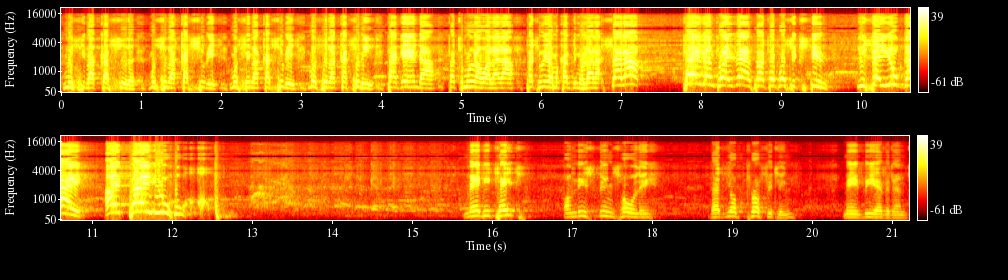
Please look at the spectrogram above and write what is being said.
Musiba kasuri. Musiba kasuri. Musiba kasuri. Musiba kasuri. Tagenda. Tatumula walala. Tatulila mkazi mulala. Shut up. Tie them to Isaiah 34, 16. You say, you guy, I tie you. Meditate on these things holy, that your profiting may be evident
